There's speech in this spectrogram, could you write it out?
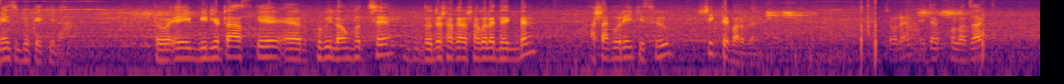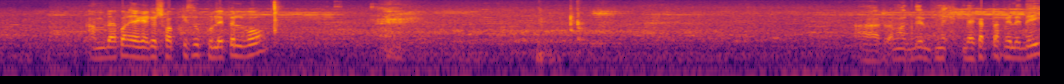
মেজ ঢুকে কিনা। তো এই ভিডিওটা আজকে খুবই লং হচ্ছে। ধৈর্য সহকারে সকলে দেখবেন। আশা করি কিছু শিখতে পারবেন। চলেন, এটা খোলা যাক। আমরা এখন এক একে সব কিছু খুলে ফেলব। আর আমাদের ব্যাকারটা ফেলে দেই।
